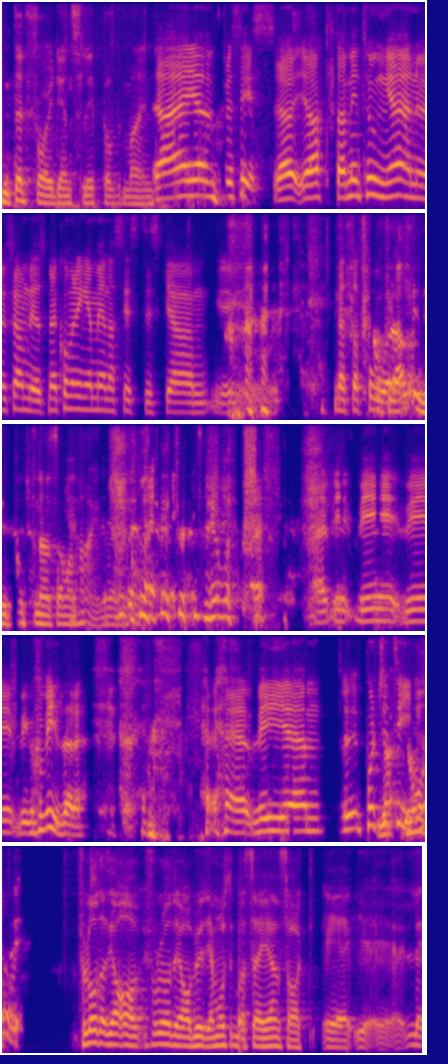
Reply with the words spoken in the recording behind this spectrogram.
inte ett Freudian slip of the mind. Nej, jag, precis. Jag, jag aktar min tunga här nu framledes, men det kommer inga mer nazistiska äh, metaforer. Framförallt inte i Tottenham-sammanhang. Nej, vi, vi, vi, vi går vidare. vi, eh, Pochettino. Jag, Förlåt att, jag, förlåt att jag avbryter, jag måste bara säga en sak. Eh, eh lä,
